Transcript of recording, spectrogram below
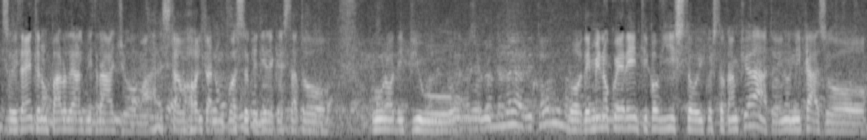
solitamente non parlo dell'arbitraggio ma stavolta non posso che dire che è stato uno dei più boh, dei meno coerenti che ho visto in questo campionato, in ogni caso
